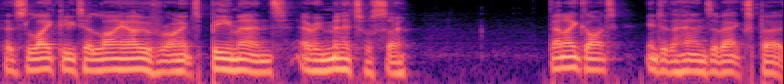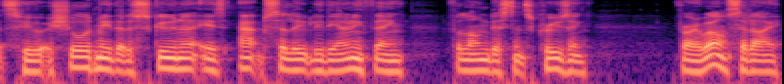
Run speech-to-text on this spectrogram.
that's likely to lie over on its beam ends every minute or so. Then I got into the hands of experts who assured me that a schooner is absolutely the only thing for long distance cruising. Very well, said I.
